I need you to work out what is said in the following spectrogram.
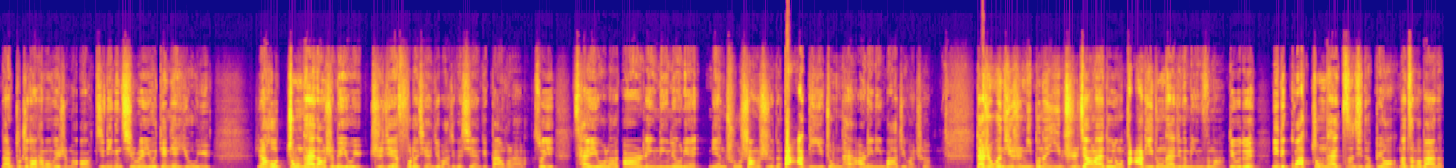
但是不知道他们为什么啊？吉利跟奇瑞有一点点犹豫。然后众泰当时没犹豫，直接付了钱就把这个线给搬回来了，所以才有了二零零六年年初上市的大地众泰二零零八这款车。但是问题是你不能一直将来都用大地众泰这个名字嘛，对不对？你得挂众泰自己的标，那怎么办呢？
